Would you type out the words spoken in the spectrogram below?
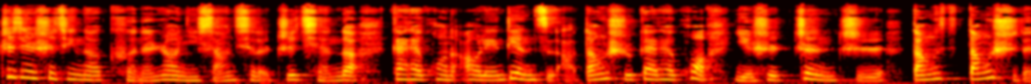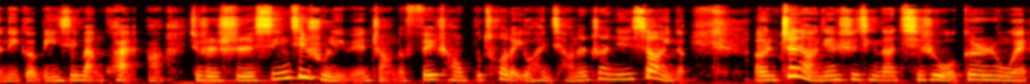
这件事情呢，可能让你想起了之前的钙钛矿的奥联电子啊，当时钙钛矿也是正值当当时的那个明星板块啊，就是是新技术里面涨得非常不错的，有很强的赚钱效应的。嗯，这两件事情呢，其实我个人认为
